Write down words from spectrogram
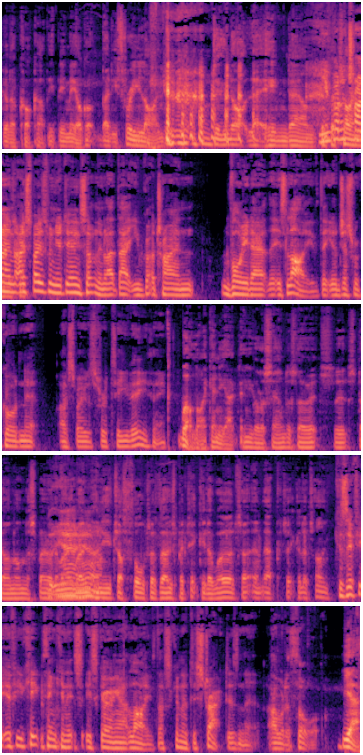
going to cock up, it'd be me. I've got bloody three lines. Do not let him down. You've got to try and, I suppose, when you're doing something like that, you've got to try and void out that it's live, that you're just recording it, I suppose, for a TV thing. Well, like any acting, you've got to sound as though it's it's done on the spur of the Yeah, moment, yeah. and you've just thought of those particular words at, at that particular time. Because if, you- if you keep thinking it's it's going out live, that's going to distract, isn't it? I would have thought. Yeah.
